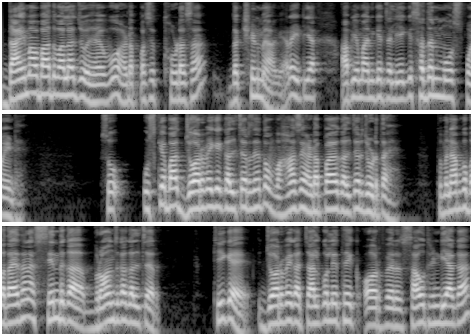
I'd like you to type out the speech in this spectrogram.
दाइमाबाद वाला जो है वो हड़प्पा से थोड़ा सा दक्षिण में आ गया राइट या आप ये मान के चलिए कि सदन मोस्ट पॉइंट है। सो so, उसके बाद जॉर्वे के कल्चर्स हैं तो वहाँ से हड़प्पा का कल्चर जुड़ता है। तो मैंने आपको बताया था ना, सिंध का, ब्रॉन्ज का कल्चर। ठीक है, जॉर्वे का, चालकोलिथिक और फिर साउथ इंडिया का,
